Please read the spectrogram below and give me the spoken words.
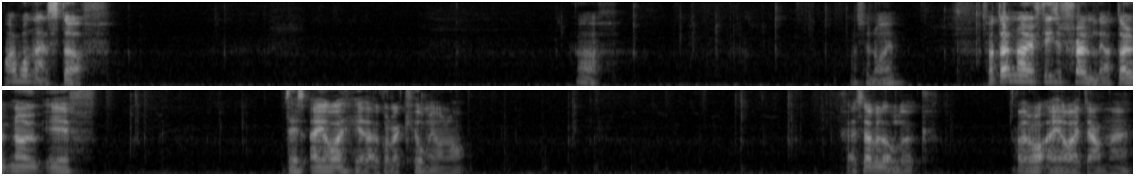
I want that stuff. Oh. That's annoying. So I don't know if these are friendly. I don't know if there's AI here that are going to kill me or not. Okay, let's have a little look. Oh, there are AI down there.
